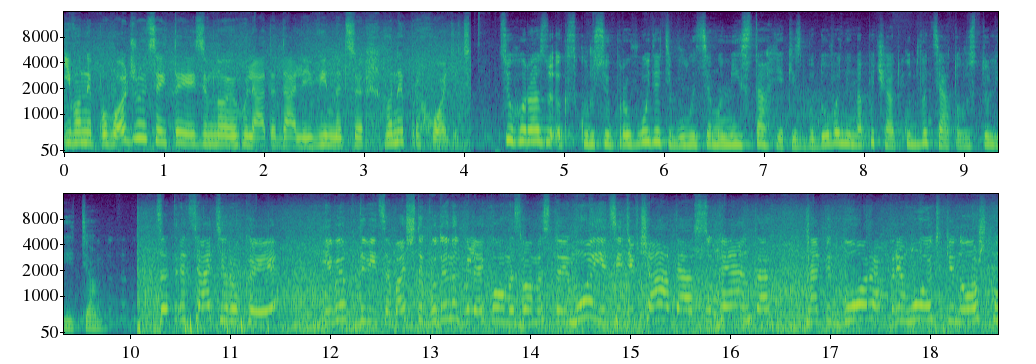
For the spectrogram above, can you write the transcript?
і вони погоджуються йти зі мною гуляти далі Вінницею. Вони приходять. Цього разу екскурсію проводять вулицями міста, які збудовані на початку ХХ століття. Це 30-ті роки, і ви дивіться, бачите будинок, біля якого ми з вами стоїмо. Є ці дівчата в сукенках на підборах прямують в кіношку.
